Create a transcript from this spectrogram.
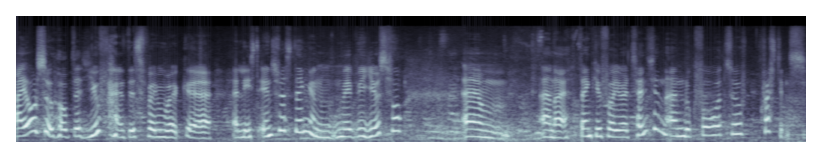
I also hope that you find this framework uh, at least interesting and maybe useful. Um, and I thank you for your attention and look forward to questions.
